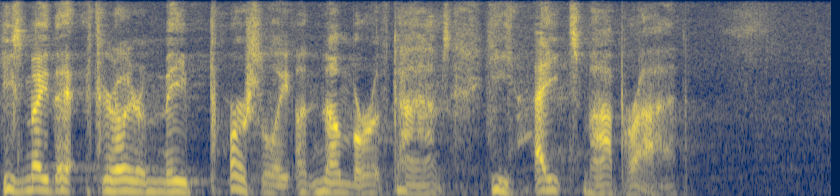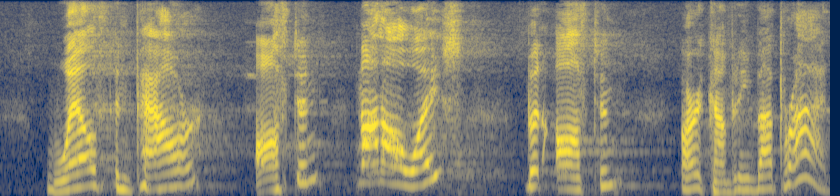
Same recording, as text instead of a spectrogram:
He's made that clear to me personally a number of times. He hates my pride. Wealth and power, often, not always, but often, are accompanied by pride.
